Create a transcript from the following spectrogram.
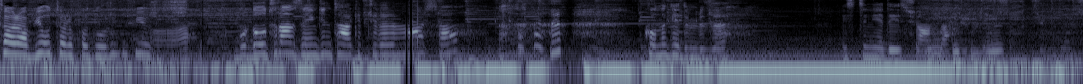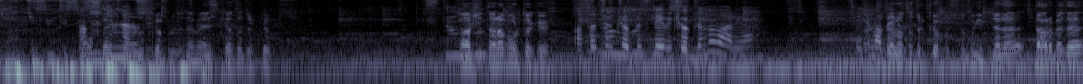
Tarabya o tarafa doğru gidiyoruz. Burada oturan zengin takipçilerim varsa konuk edin bizi. İstinye'deyiz şu anda. Burası şimdi Bak 15 kimler Temmuz Köprüsü değil mi? Eski Atatürk Köprüsü. İstanbul. Karşı taraf Ortaköy. Atatürk Köprüsü diye bir köprü mü var ya? Benim Önceden haberim. Atatürk Köprüsü'nü bu iplere darbede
